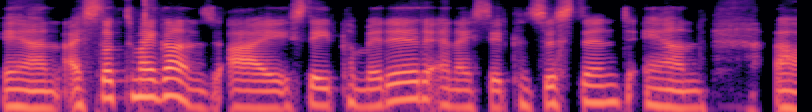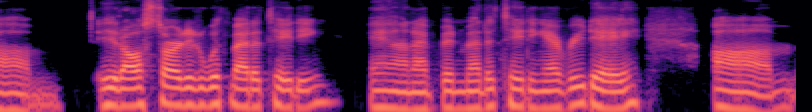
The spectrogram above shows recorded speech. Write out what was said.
And i stuck to my guns. I stayed committed and i stayed consistent and um, it all started with meditating and I've been meditating every day. Um,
